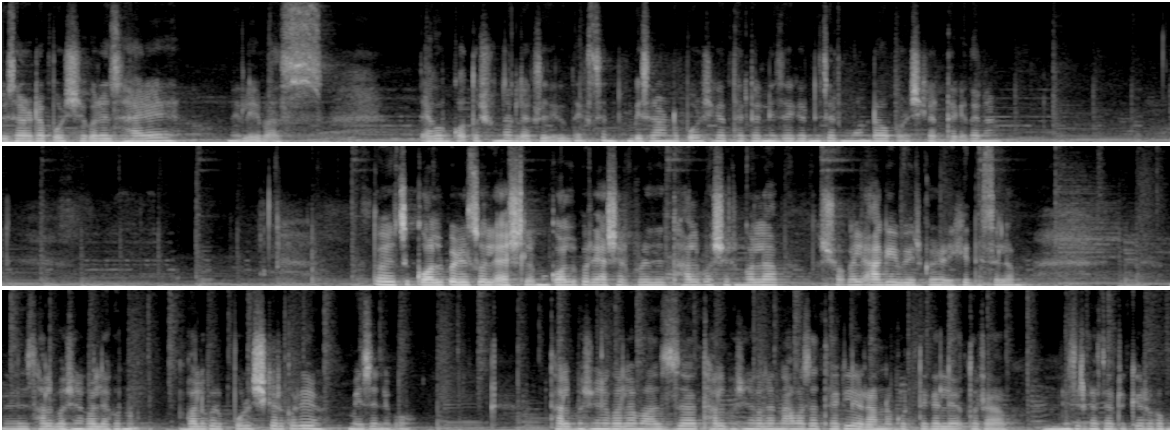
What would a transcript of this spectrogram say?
বিছানাটা পরিষ্কার করে ঝাড়ে নিলেই বাস। এখন কত সুন্দর লাগছে দেখছেন? বিছানাটা পরিষ্কার থাকলে নিজেকে, নিজের মনটাও পরিষ্কার থাকে, তাই না? তো কল পেরে চলে আসলাম। কল পেরে আসার পরে যে থাল বাসনগুলা সকালে আগে বের করে রেখে দিয়েছিলাম। থাল বাসনগুলো এখন ভালো করে পরিষ্কার করে মেজে নেব। থাল বাসনগুলো মাজা, থাল বাসনগুলো না মাজা থাকলে রান্না করতে গেলে অতটা নিজের কাছে একটা কীরকম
